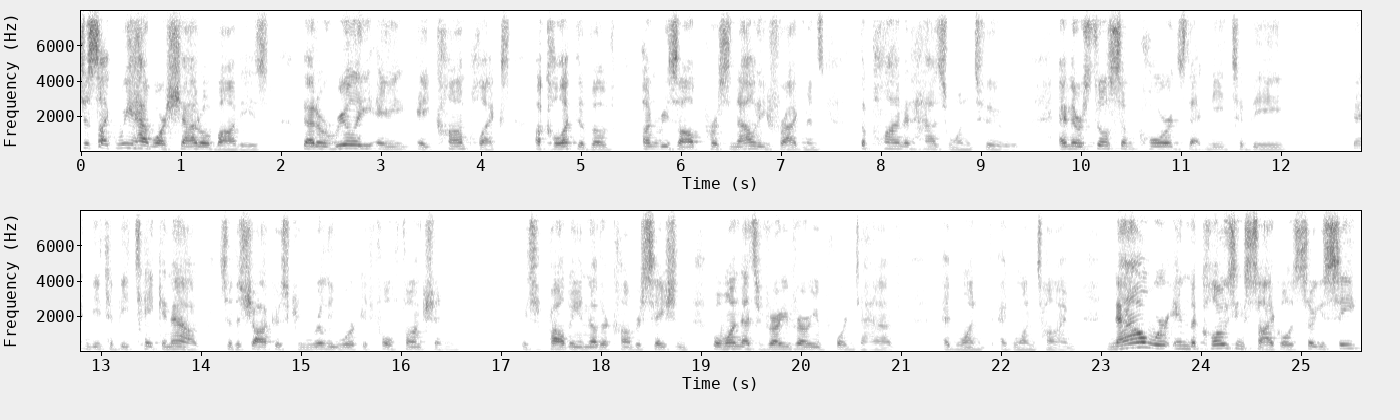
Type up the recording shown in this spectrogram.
just like we have our shadow bodies that are really a, a complex, a collective of unresolved personality fragments. The planet has one too. And there are still some cords that need to be that need to be taken out so the chakras can really work at full function, which is probably another conversation, but one that's very, very important to have at one at one time. Now we're in the closing cycle. So you see,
